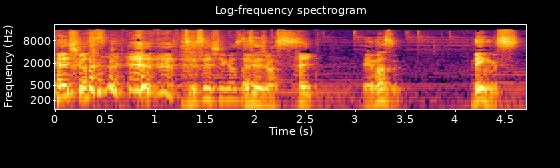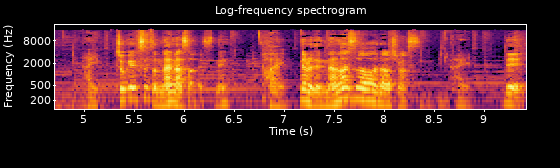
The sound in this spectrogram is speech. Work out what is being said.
願いします。是正してくださ是い正します、はい。えーまずレングス。はい。直訳すると長さですね。はい。なので長さを表します。はい。で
